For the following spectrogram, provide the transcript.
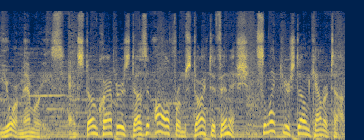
your memories. And Stonecrafters does it all from start to finish. Select your stone countertop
